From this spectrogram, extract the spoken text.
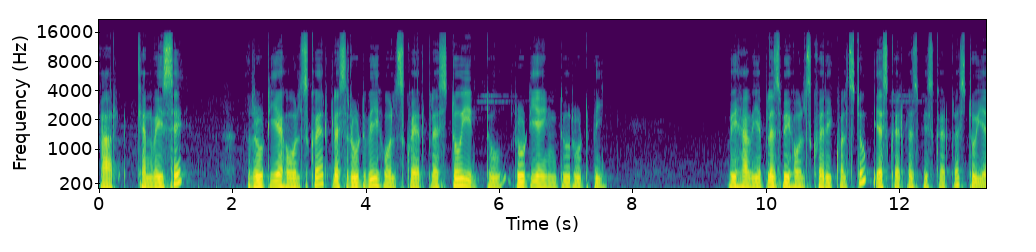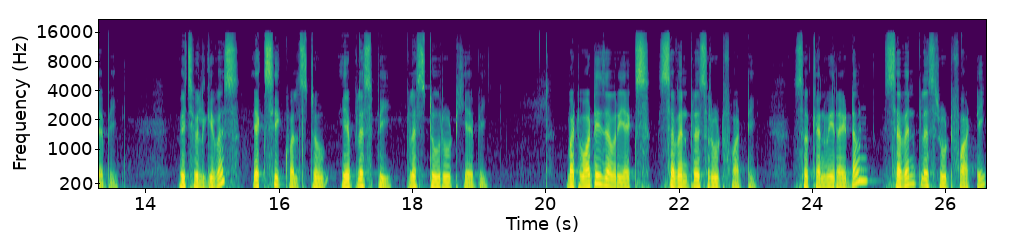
Or can we say root a whole square plus root b whole square plus 2 into root a into root b? We have a plus b whole square equals to a square plus b square plus 2ab which will give us x equals to a plus b plus 2 root ab but what is our x? 7 plus root 40 so can we write down 7 plus root 40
